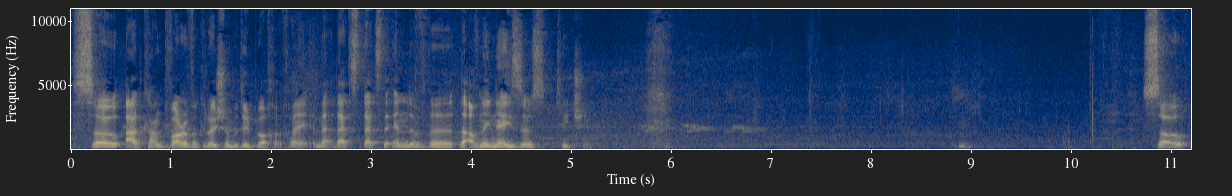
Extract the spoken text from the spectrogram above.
So Adkan Dvarav Hakadoshim B'dir B'achach, and that, that's that's the end of the the Avnei Nezer's teaching. So,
